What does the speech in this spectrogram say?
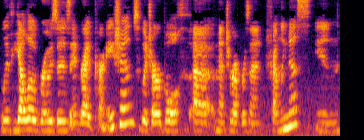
with yellow roses and red carnations, which are both uh, meant to represent friendliness in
